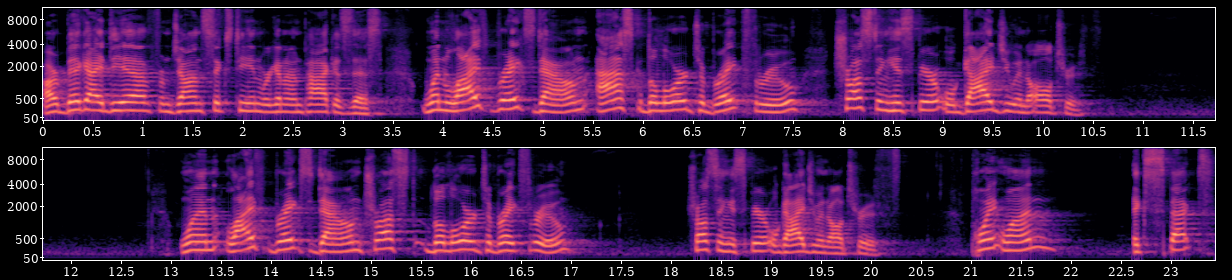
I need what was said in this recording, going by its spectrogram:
Our big idea from John 16 we're going to unpack is this When life breaks down, ask the Lord to break through, trusting His Spirit will guide you into all truth. When life breaks down, trust the Lord to break through. Trusting His Spirit will guide you into all truth. Point one expect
